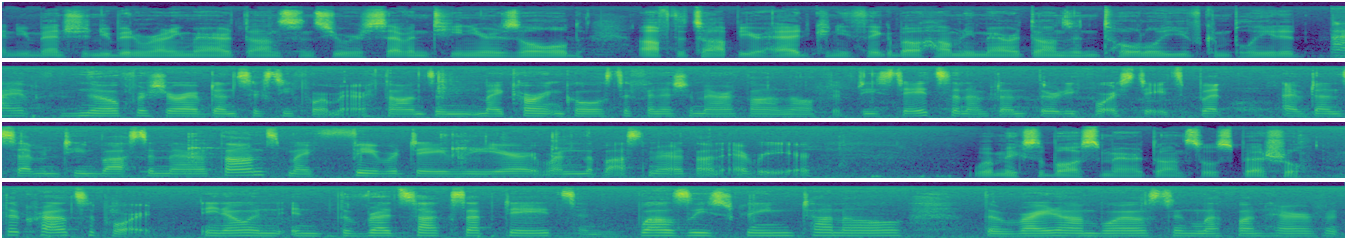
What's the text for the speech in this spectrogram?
And you mentioned you've been running marathons since you were 17 years old. Off the top of your head, can you think about how many marathons in total you've completed? I know for sure I've done 64 marathons, and my current goal is to finish a marathon in all 50 states, and I've done 34 states. But I've done 17 Boston marathons. My favorite day of the year. I run the Boston Marathon every year. What makes the Boston Marathon so special? The crowd support, you know, and, and the Red Sox updates and Wellesley Scream Tunnel, the right on Boylston, left on Hereford,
